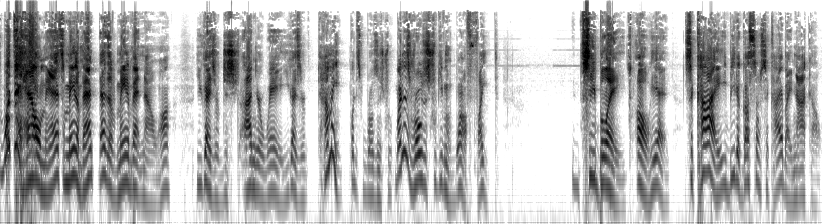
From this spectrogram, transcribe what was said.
What the hell, man? That's a main event? That's a main event now, huh? You guys are just on your way. You guys are. How many? What is Rozenstruik? When does Rozenstruik even want to fight? See Blaydes. Oh, had. Sakai. He beat Augusto Sakai by knockout.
